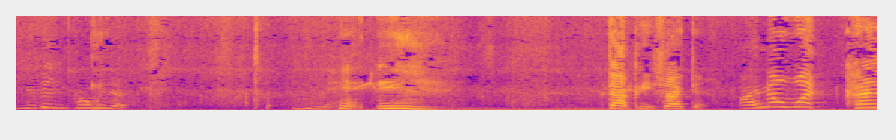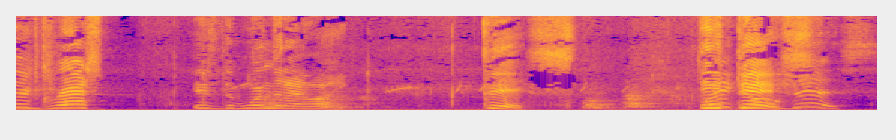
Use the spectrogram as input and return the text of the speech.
You didn't tell me that. That piece right there. I know what kind of grass is the one that I like. This. Eat oh, this. Oh, this.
